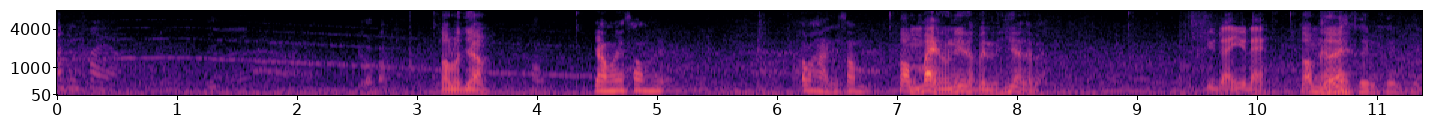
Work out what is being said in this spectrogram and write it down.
อันนี้ใครอะ ซ่อมรถยังยังไม่ซ่อมเลยต้องหาที่ซ่อมซ่อมไม่ตรงนี้จะเป็นเฮียอะไรไปอยู่ไหนอยู่ไหนซ่อมเลย ขึ้นขึ้นขึ้น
